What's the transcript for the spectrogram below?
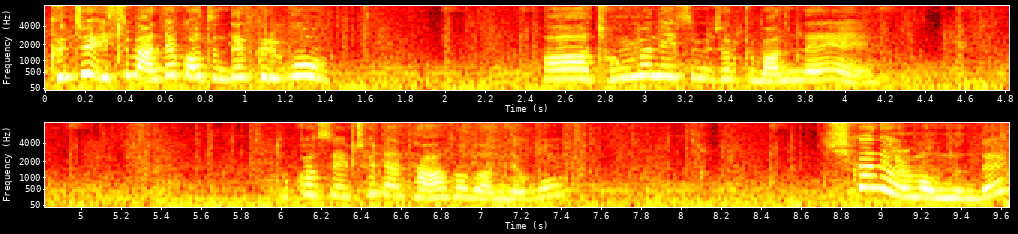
근처에 있으면 안 될 것 같은데 그리고? 아 정면에 있으면 저렇게 많네. 독가스에 최대한 닿아서도 안 되고. 시간이 얼마 없는데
